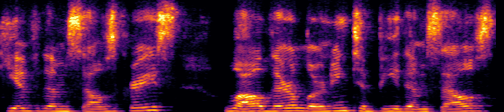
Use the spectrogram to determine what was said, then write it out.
give themselves grace while they're learning to be themselves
